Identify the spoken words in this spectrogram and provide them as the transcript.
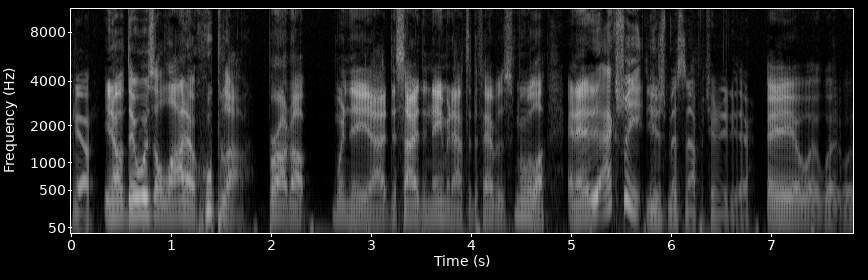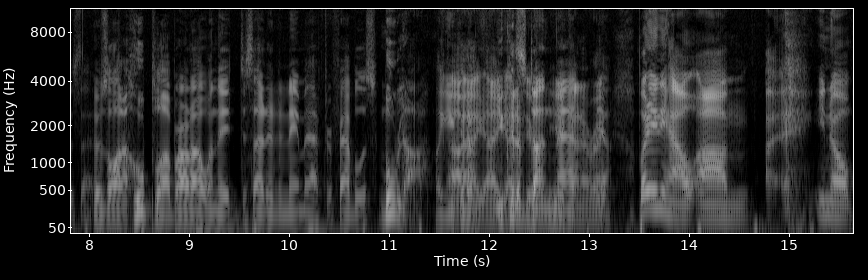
Yeah. You know, there was a lot of hoopla brought up when they uh, decided to name it after the Fabulous Moolah, and it actually, You just missed an opportunity there. uh, what, what was that? There was a lot of hoopla brought out when they decided to name it after Fabulous Moolah. Like you Uh, could have, I you could have done that. right. Yeah. But anyhow, um, I, you know,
